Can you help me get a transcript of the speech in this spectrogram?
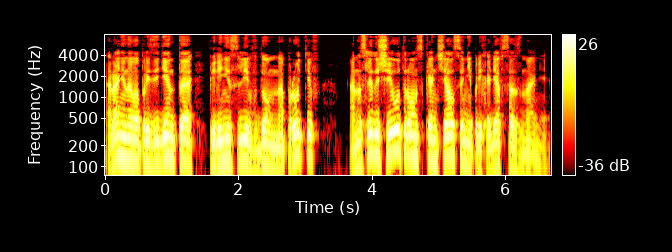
Раненого президента перенесли в дом напротив, а на следующее утро он скончался, не приходя в сознание.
